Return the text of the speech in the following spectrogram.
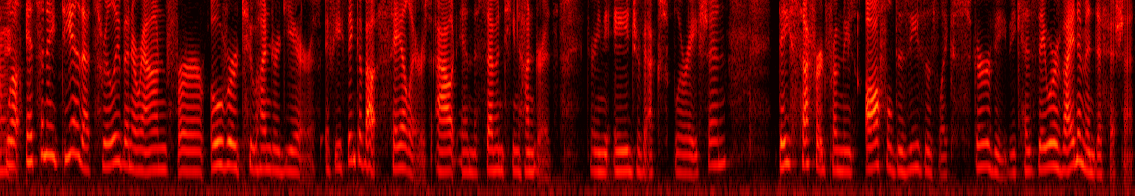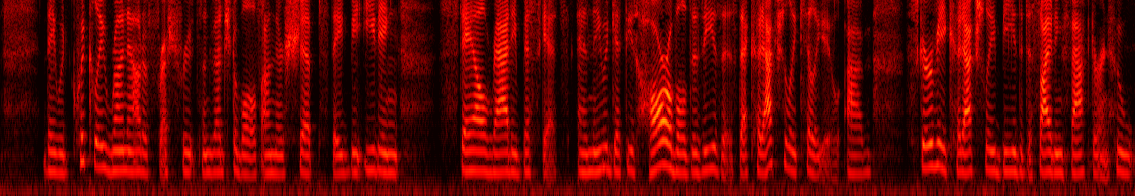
right? well, it's an idea that's really been around for over 200 years. If you think about sailors out in the 1700s during the age of exploration, they suffered from these awful diseases like scurvy because they were vitamin deficient. They would quickly run out of fresh fruits and vegetables on their ships. They'd be eating stale, ratty biscuits, and they would get these horrible diseases that could actually kill you. Um, scurvy could actually be the deciding factor in who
